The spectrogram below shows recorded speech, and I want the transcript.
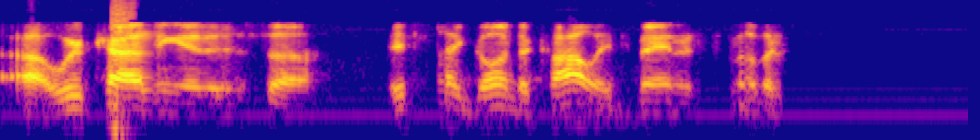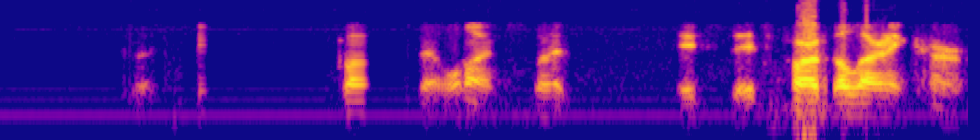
uh, we're counting it as uh, it's like going to college, man. It's another at once, but it's it's part of the learning curve.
